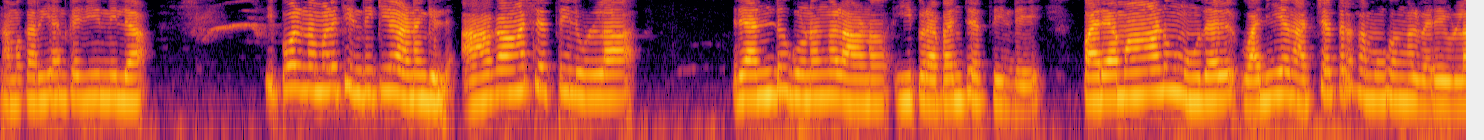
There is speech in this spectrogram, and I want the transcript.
നമുക്കറിയാൻ കഴിയുന്നില്ല. ഇപ്പോൾ നമ്മൾ ചിന്തിക്കുകയാണെങ്കിൽ ആകാശത്തിലുള്ള രണ്ട് ഗുണങ്ങളാണ് ഈ പ്രപഞ്ചത്തിന്റെ പരമാണു മുതൽ വലിയ നക്ഷത്ര സമൂഹങ്ങൾ വരെയുള്ള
